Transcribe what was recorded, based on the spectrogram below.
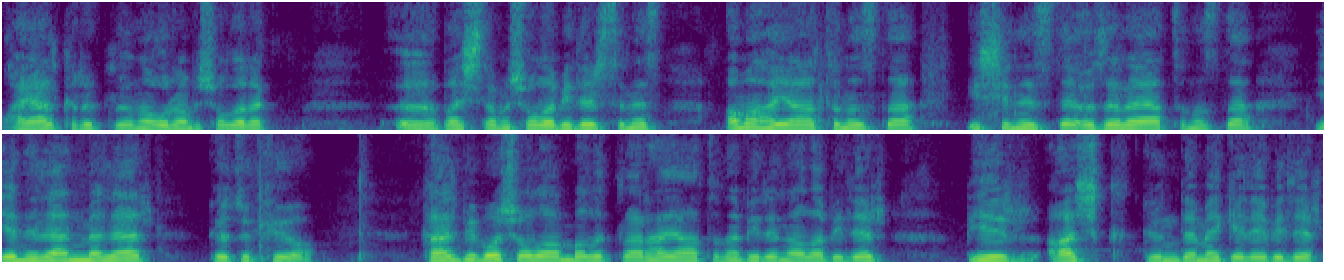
hayal kırıklığına uğramış olarak e, başlamış olabilirsiniz. Ama hayatınızda, işinizde, özel hayatınızda yenilenmeler gözüküyor. Kalbi boş olan balıklar hayatına birini alabilir. Bir aşk gündeme gelebilir.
